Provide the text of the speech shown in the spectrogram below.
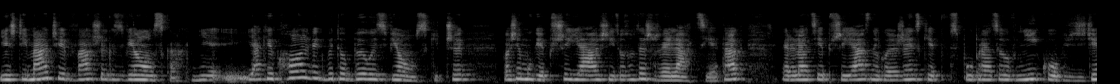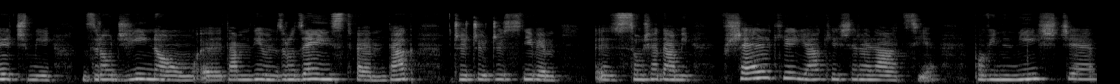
jeśli macie w Waszych związkach, nie, jakiekolwiek by to były związki, czy właśnie mówię przyjaźni, to są też relacje, tak? Relacje przyjazne, koleżeńskie, współpracowników, z dziećmi, z rodziną, y, tam nie wiem, z rodzeństwem, tak? Czy, czy, czy z, nie wiem, y, z sąsiadami. Wszelkie jakieś relacje powinniście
